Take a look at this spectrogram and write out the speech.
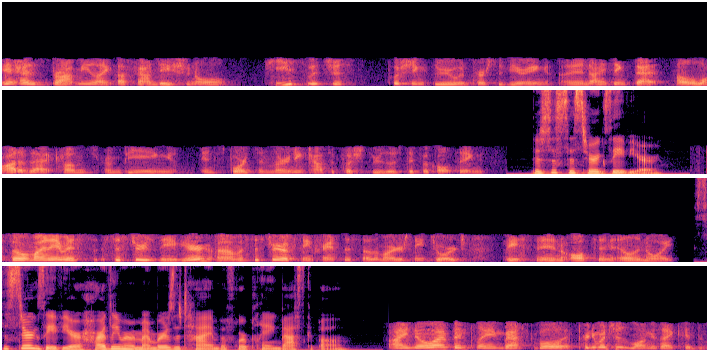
It has brought me like a foundational piece with just pushing through and persevering. And I think that a lot of that comes from being in sports and learning how to push through those difficult things. This is Sister Xavier. So my name is Sister Xavier. I'm a sister of St. Francis of the Martyr St. George, based in Alton, Illinois. Sister Xavier hardly remembers a time before playing basketball. I know I've been playing basketball pretty much as long as I could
